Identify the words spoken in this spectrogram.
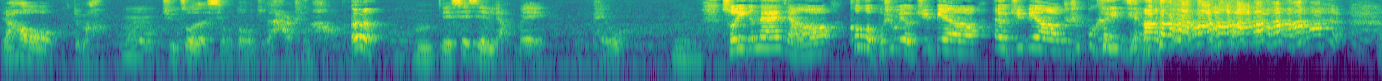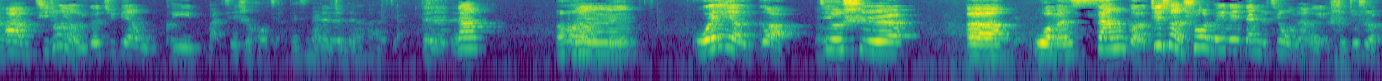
然后对吗？嗯，去做的行动，我觉得还是挺好的。嗯，嗯，也谢谢两位陪我。嗯，所以跟大家讲哦，Coco 不是没有巨变哦，它有巨变哦，只是不可以讲。啊，其中有一个巨变，我可以晚些时候讲，但现在对对对没办法讲。对对对，那嗯，我也有一个，就是呃，我们三个，这算说了微微，但是其实我们两个也是，就是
